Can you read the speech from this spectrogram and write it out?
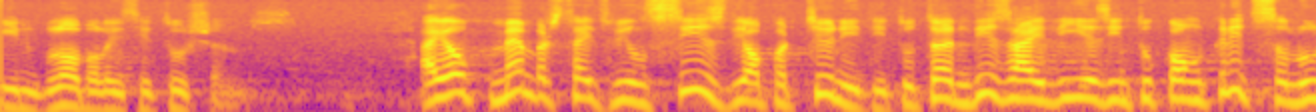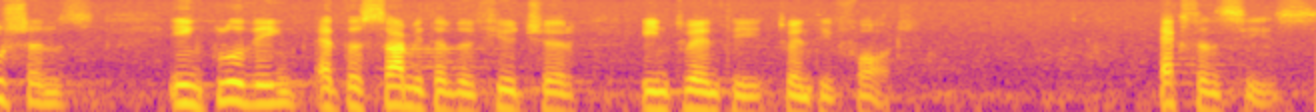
in global institutions. I hope member states will seize the opportunity to turn these ideas into concrete solutions, including at the Summit of the Future in 2024. Excellencies,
